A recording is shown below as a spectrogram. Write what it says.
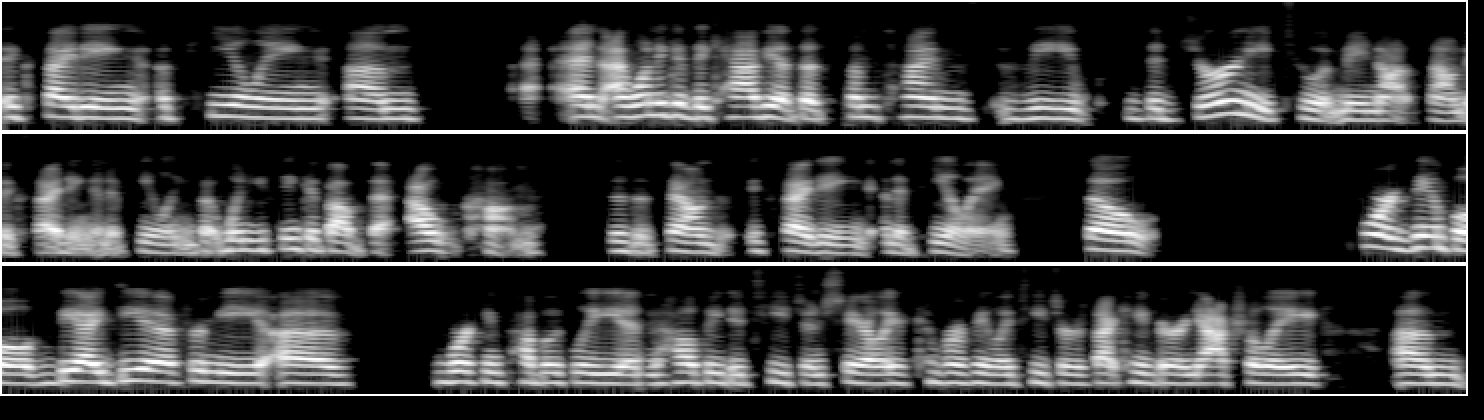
exciting, appealing? Um, and I want to give the caveat that sometimes the the journey to it may not sound exciting and appealing, but when you think about the outcome, does it sound exciting and appealing? So, for example, the idea for me of working publicly and helping to teach and share, like I come from family teachers, that came very naturally. Um,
